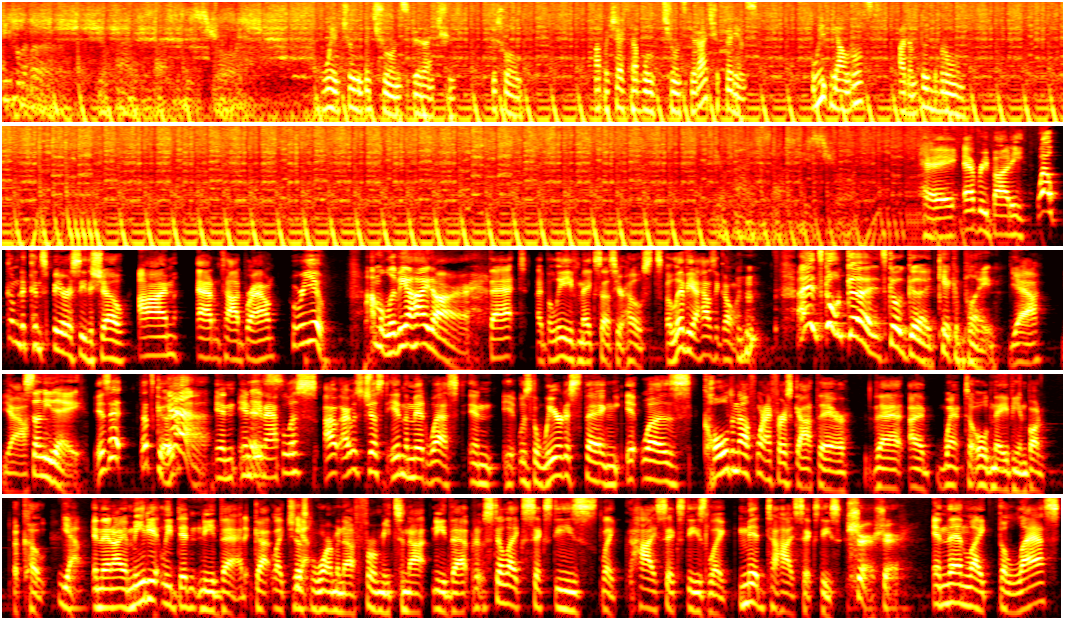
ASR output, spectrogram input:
People of Earth, your planet is about to be destroyed. Ой, чё это чё он спирачи? Пішов. А почасть або чё он спирачи карес. Уип я урос, Адам той добром. Hey, everybody. Welcome to Conspiracy the Show. I'm Adam Todd Brown. Who are you? I'm Olivia Hydar. That, I believe, makes us your hosts. Olivia, how's it going? Uh, It's going good. It's going good. Can't complain. Yeah, yeah. Sunny day. Is it? That's good. Yeah, In. Indianapolis, I, I was just in the Midwest, and it was the weirdest thing. It was cold enough when I first got there that I went to Old Navy and bought a coat. Yeah. And then I immediately didn't need that. It got like just Yeah. warm enough for me to not need that, but it was still like 60s, like high 60s, like mid to high 60s. Sure, sure. And then like the last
